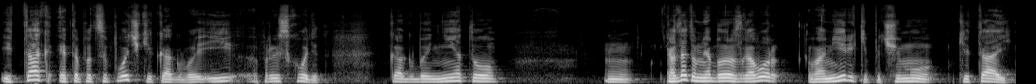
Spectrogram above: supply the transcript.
И так это по цепочке как бы и происходит. Как бы нету... Когда-то у меня был разговор в Америке, почему Китай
